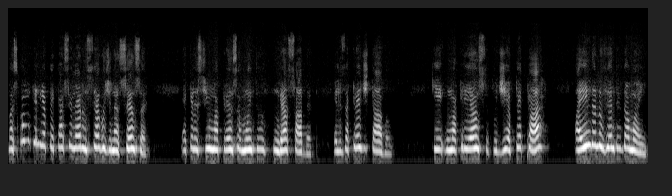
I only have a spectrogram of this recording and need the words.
Mas como que ele ia pecar se ele era um cego de nascença? É que eles tinham uma crença muito engraçada. Eles acreditavam que uma criança podia pecar ainda no ventre da mãe.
